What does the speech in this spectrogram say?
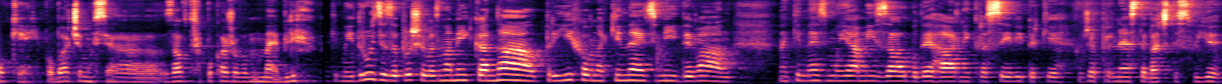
окей, побачимося завтра. Покажу вам меблі. Мої друзі, запрошую вас на мій канал. Приїхав на кінець мій диван. На кінець моя, мій зал буде гарний, красивий, тільки вже принести, бачите, свої,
